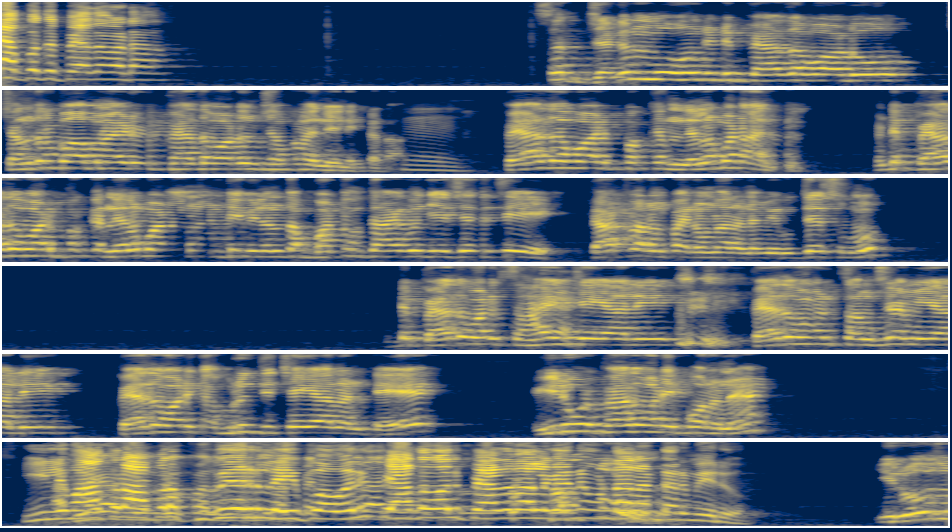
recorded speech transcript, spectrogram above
లేకపోతే పేదవాడా? సార్ జగన్మోహన్ రెడ్డి పేదవాడు చంద్రబాబు నాయుడు పేదవాడు అని చెప్పలేదు నేను ఇక్కడ. పేదవాడి పక్కన నిలబడాలి. అంటే పేదవాడి పక్కన నిలబడాలంటే వీళ్ళంతా బట్టలు త్యాగం చేసేసి ప్లాట్ఫారం పైన ఉన్నారని మీ ఉద్దేశము? అంటే పేదవాడికి సహాయం చేయాలి పేదవాడికి సంక్షేమం ఇవ్వాలి పేదవాడికి అభివృద్ధి చేయాలంటే వీళ్ళు కూడా పేదవాడు అయిపోవాలనే? వీళ్ళు మాత్రం అప్పుడు కుబేరులు అయిపోవాలి పేదవాళ్ళు పేదవాళ్ళుగానే ఉండాలంటారు మీరు. ఈ రోజు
